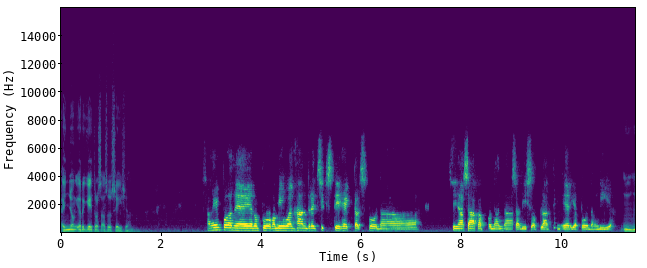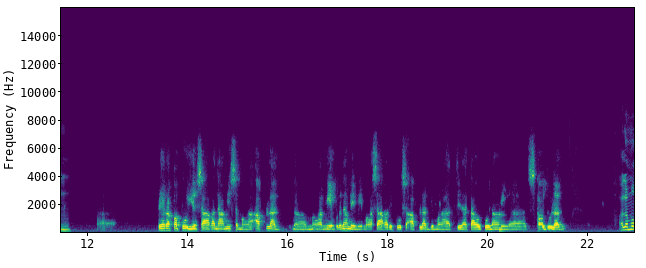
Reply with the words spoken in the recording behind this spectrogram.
inyong Irrigators Association? Sa ngayon po, mayroon po kami 160 hectares po na sinasaka po na nasa list of planting area po ng NIA. Mhm. Pera pa po yung saka namin sa mga upland na mga miyembro namin. May mga saka rin po sa upland, yung mga tinatawag po namin uh, saudulan. Alam mo,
